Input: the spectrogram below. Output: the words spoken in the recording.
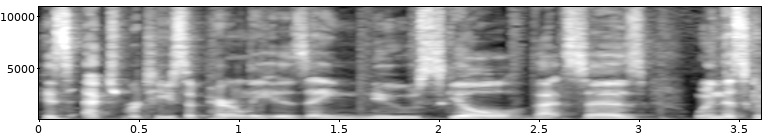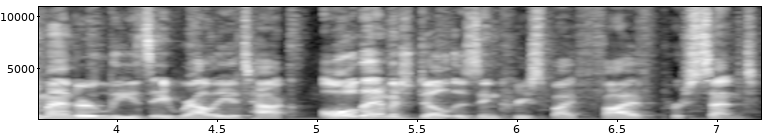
His expertise apparently is a new skill that says when this commander leads a rally attack all damage dealt is increased by five percent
